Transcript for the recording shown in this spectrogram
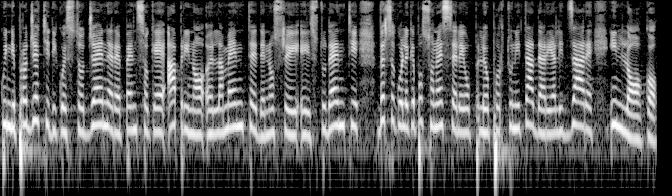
Quindi progetti di questo genere penso che aprino eh, la mente dei nostri eh, studenti verso quelle che possono essere le, le opportunità da realizzare in loco,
